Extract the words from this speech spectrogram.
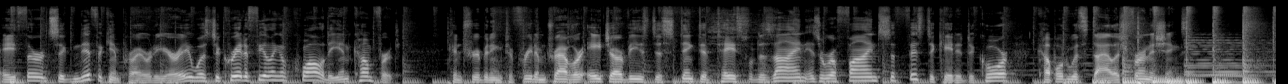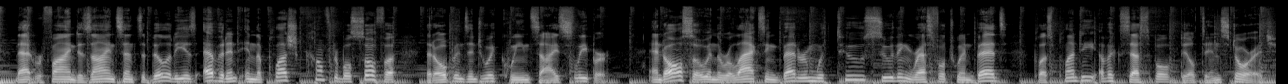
A third significant priority area was to create a feeling of quality and comfort. Contributing to Freedom Traveler HRV's distinctive tasteful design is a refined, sophisticated decor coupled with stylish furnishings. That refined design sensibility is evident in the plush, comfortable sofa that opens into a queen size sleeper, and also in the relaxing bedroom with two soothing, restful twin beds, plus plenty of accessible built in storage.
